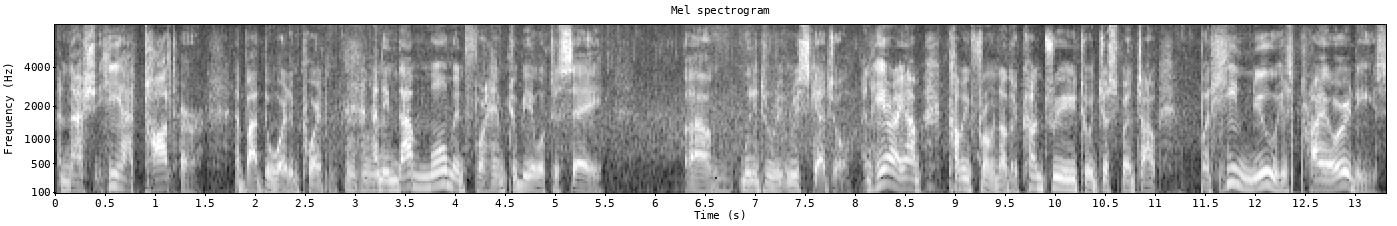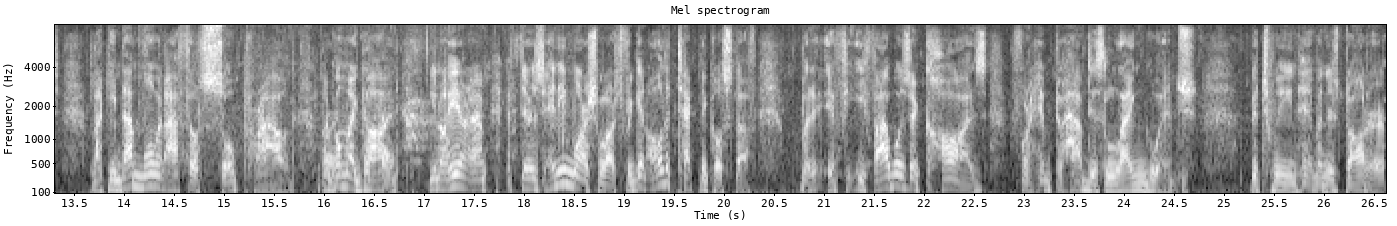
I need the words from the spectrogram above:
And that she, he had taught her about the word important. Mm-hmm. And in that moment, for him to be able to say, um, we need to re- reschedule. And here I am coming from another country to just spend time. But he knew his priorities. Like in that moment, I felt so proud. Like, Right, oh my God, okay. you know, here I am. If there's any martial arts, forget all the technical stuff. But if, if I was a cause for him to have this language between him and his daughter,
